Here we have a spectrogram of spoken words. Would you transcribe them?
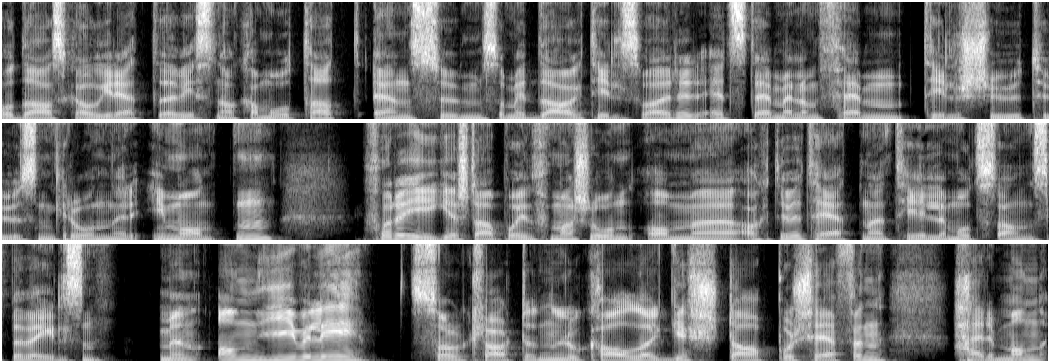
og da skal Grete visstnok ha mottatt en sum som i dag tilsvarer et sted mellom 5000 til 7000 kroner i måneden, for å gi Gestapo informasjon om eh, aktivitetene til motstandsbevegelsen. Men angivelig så klarte den lokale Gestapo-sjefen Herman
